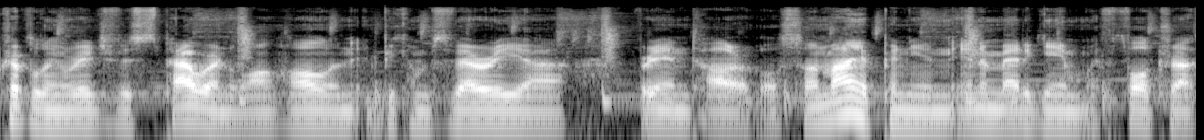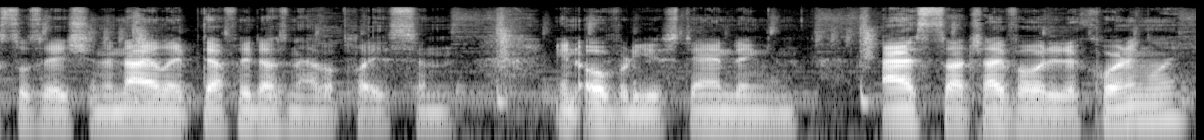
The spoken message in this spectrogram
tripling Rage Fist's power in the long haul, and it becomes very uh, very intolerable. So in my opinion, in a metagame with full Terastallization, Annihilape definitely doesn't have a place in in overuse standing, and as such, I voted accordingly.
